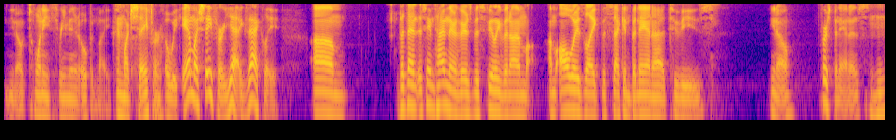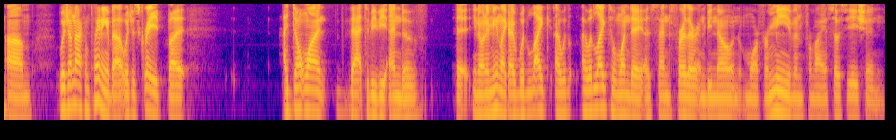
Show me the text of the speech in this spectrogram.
you know 23 minute open mics And much safer. a week and much safer. Yeah, exactly. Um, but then at the same time, there there's this feeling that I'm I'm always like the second banana to these, you know, first bananas. Um, which I'm not complaining about, which is great, but I don't want that to be the end of. You know what I mean? Like I would like I would I would like to one day ascend further and be known more for me than for my association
